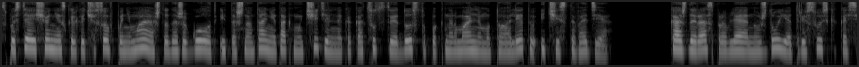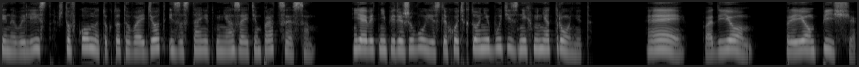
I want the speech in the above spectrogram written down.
Спустя еще несколько часов понимая, что даже голод и тошнота не так мучительны, как отсутствие доступа к нормальному туалету и чистой воде. Каждый раз, справляя нужду, я трясусь, как осиновый лист, что в комнату кто-то войдет и застанет меня за этим процессом. Я ведь не переживу, если хоть кто-нибудь из них меня тронет. «Эй, подъем! Прием пищи!»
